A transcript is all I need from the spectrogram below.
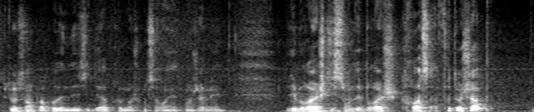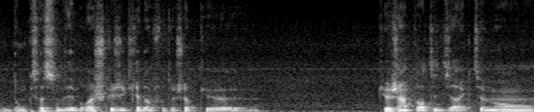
plutôt sympa pour donner des idées. Après, moi, je m'en sers honnêtement jamais. Les brushes qui sont des brushes cross à Photoshop. Donc ça, sont des brushes que j'ai créés dans Photoshop que, que j'ai importé directement.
